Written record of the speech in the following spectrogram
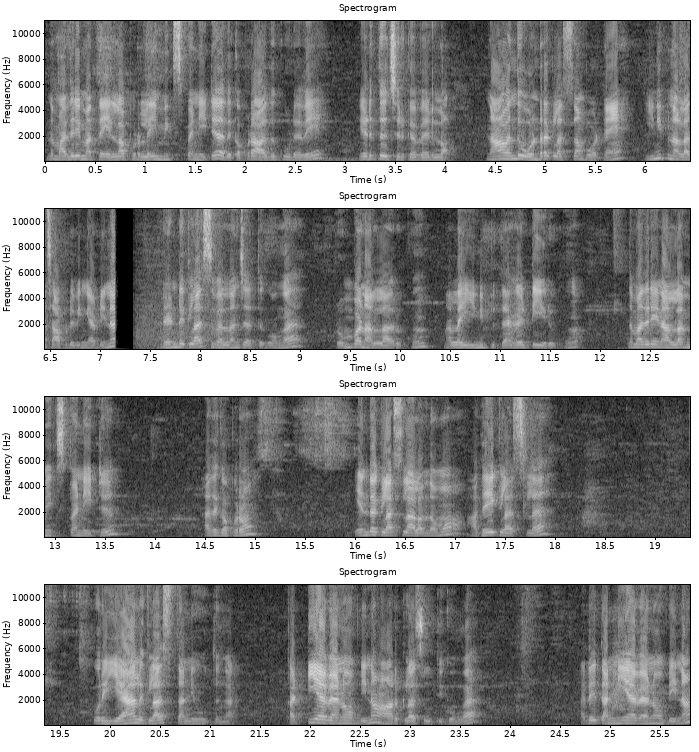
இந்த மாதிரி மற்ற எல்லா பொருளையும் மிக்ஸ் பண்ணிவிட்டு அதுக்கப்புறம் அது கூடவே எடுத்து வச்சுருக்க வெள்ளம் நான் வந்து ஒன்றரை கிளாஸ் தான் போட்டேன். இனிப்பு நல்லா சாப்பிடுவீங்க அப்படின்னா ரெண்டு கிளாஸ் வெல்லம் சேர்த்துக்கோங்க. ரொம்ப நல்லா இருக்கும். நல்லா இனிப்பு தகட்டி இருக்கும். இந்த மாதிரி நல்லா மிக்ஸ் பண்ணிவிட்டு அதுக்கப்புறம் எந்த கிளாஸில் அளந்தோமோ அதே கிளாஸில் ஒரு ஏழு கிளாஸ் தண்ணி ஊற்றுங்க கட்டியாக வேணும் அப்படின்னா ஆறு கிளாஸ் ஊற்றிக்கோங்க அதே தண்ணியாக வேணும் அப்படின்னா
